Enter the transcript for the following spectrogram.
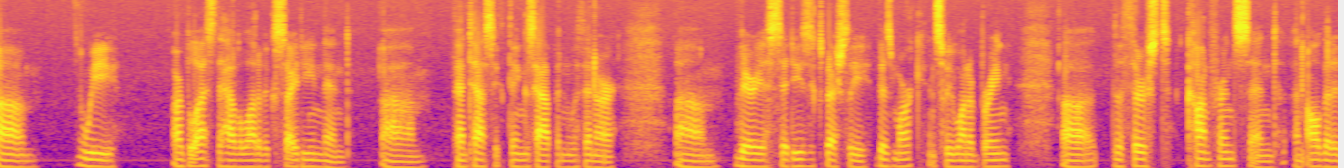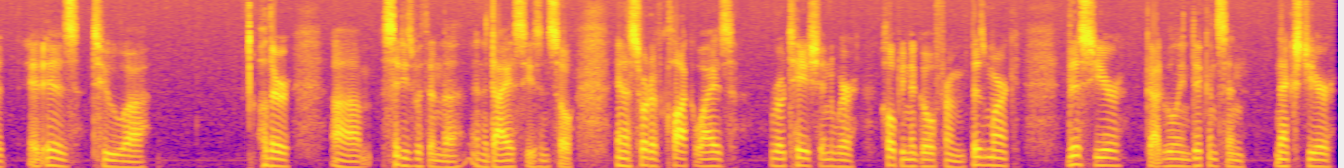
Um, we are blessed to have a lot of exciting and um, fantastic things happen within our um, various cities, especially Bismarck. And so we want to bring uh, the Thirst Conference and, and all that it, it is to uh, other um, cities within the in the diocese. And so, in a sort of clockwise rotation, we're hoping to go from Bismarck this year, God willing, Dickinson next year,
